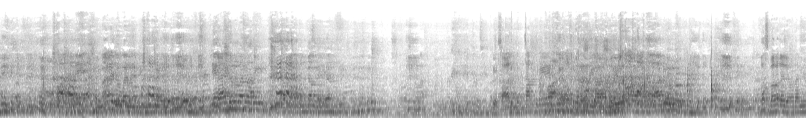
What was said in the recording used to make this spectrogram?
ini Ini gimana jawabannya? Lihat dulu Mas Ari. Tunggal ya. Duh, salah dipecat nih. Aduh. Pas banget ada orangnya.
